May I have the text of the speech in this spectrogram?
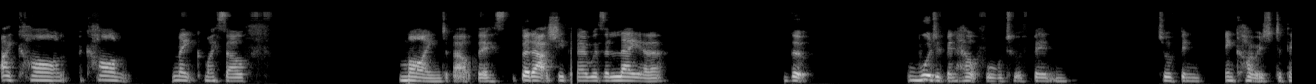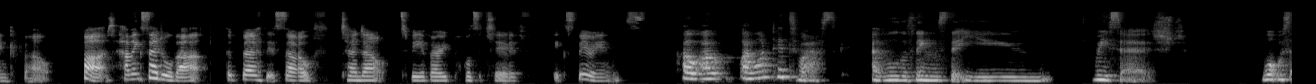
I can't I can't make myself mind about this. But actually, there was a layer that would have been helpful to have been to have been encouraged to think about. But having said all that, the birth itself turned out to be a very positive experience. Oh, I, I wanted to ask of all the things that you researched, what was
